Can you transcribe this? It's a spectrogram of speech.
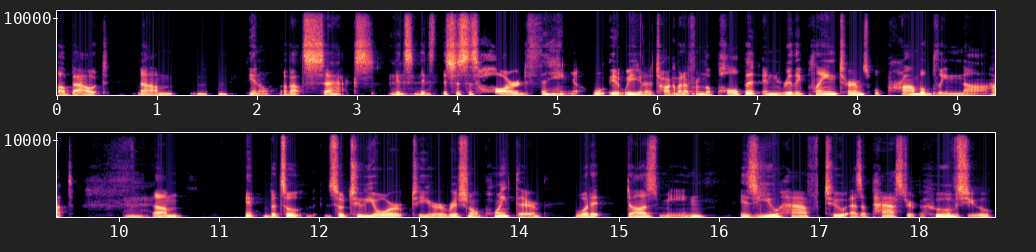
about um, you know about sex. It's mm-hmm. it's it's just this hard thing. We, we going to talk about it from the pulpit in really plain terms? Well, probably not. Mm. Um, it, but so so to your to your original point there, what it does mean is you have to, as a pastor, it behooves you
